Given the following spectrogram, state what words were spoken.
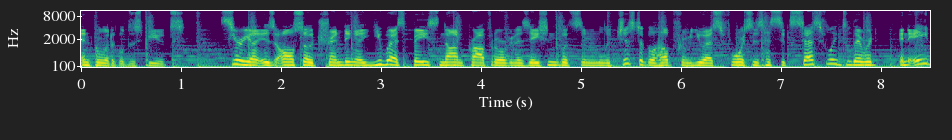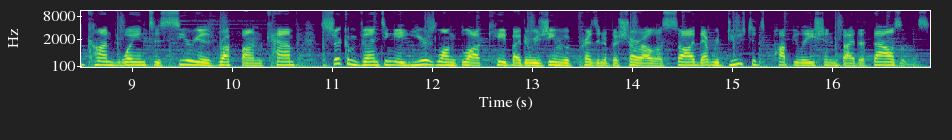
and political disputes. Syria is also trending. A US based nonprofit organization with some logistical help from US forces has successfully delivered an aid convoy into Syria's Rukban camp, circumventing a years long blockade by the regime of President Bashar al Assad that reduced its population by the thousands.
